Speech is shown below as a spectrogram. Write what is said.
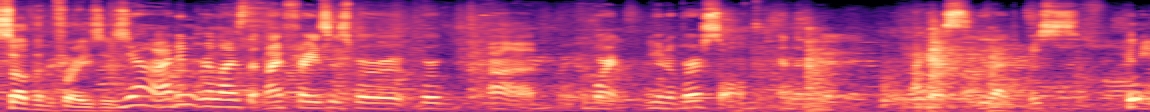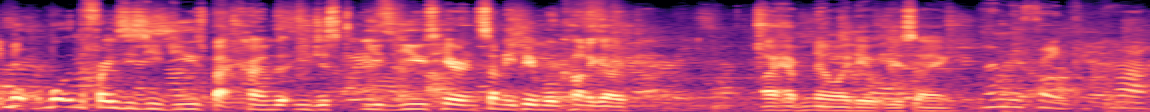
Southern phrases. yeah, I didn't realize that my phrases were were uh, weren't universal, and then I guess that was. What, what, what were the phrases you'd use back home that you just you'd use here, and suddenly people would kind of go, "I have no idea what you're saying." Let me think. Ah,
